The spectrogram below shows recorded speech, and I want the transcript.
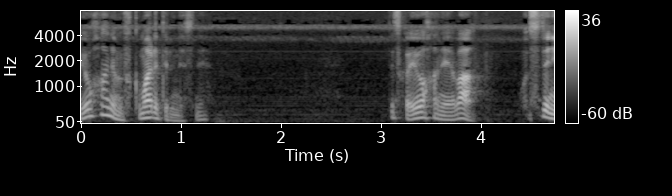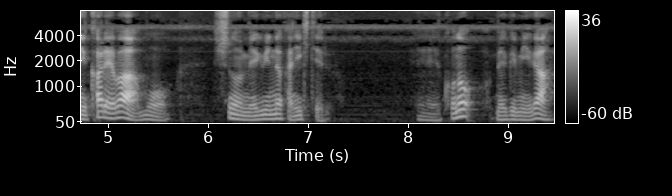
ヨハネも含まれてるんですね。ですからヨハネはすでに彼はもう主の恵みの中に生きている、えーこの恵みが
